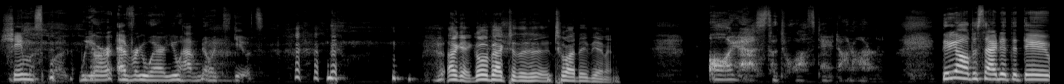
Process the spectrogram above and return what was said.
Shameless plug. We are everywhere. You have no excuse. okay, going back to the Tuatha Dé Danann. Oh yes, the Dé Danann they all decided that they,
